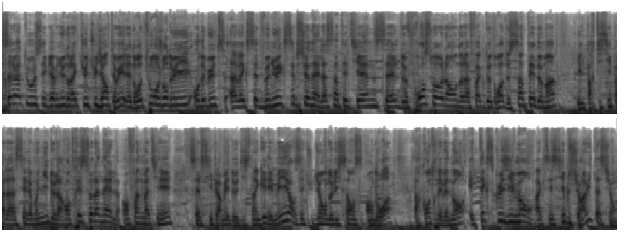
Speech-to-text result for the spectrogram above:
Salut à tous et bienvenue dans l'actu étudiante. Et oui, elle est de retour aujourd'hui. On débute avec cette venue exceptionnelle à Saint-Etienne, celle de François Hollande à la fac de droit de saint demain. Il participe à la cérémonie de la rentrée solennelle en fin de matinée. Celle-ci permet de distinguer les meilleurs étudiants de licence en droit. Par contre, l'événement est exclusivement accessible sur invitation.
